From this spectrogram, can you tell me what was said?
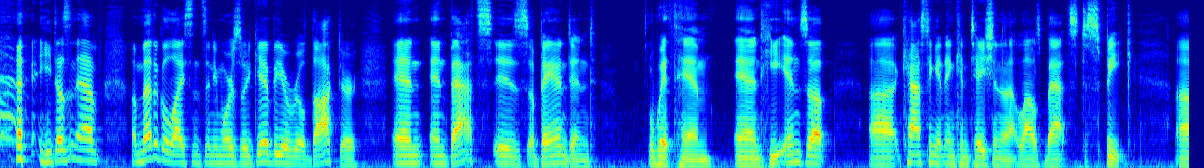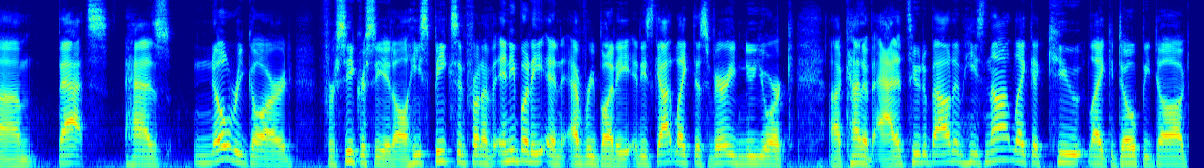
he doesn't have a medical license anymore, so he can't be a real doctor. And and Bats is abandoned with him, and he ends up uh, casting an incantation that allows Bats to speak. Um, Bats has no regard for secrecy at all. He speaks in front of anybody and everybody, and he's got like this very New York uh, kind of attitude about him. He's not like a cute, like dopey dog.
